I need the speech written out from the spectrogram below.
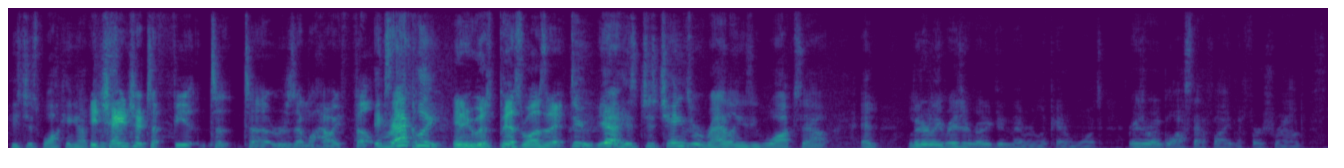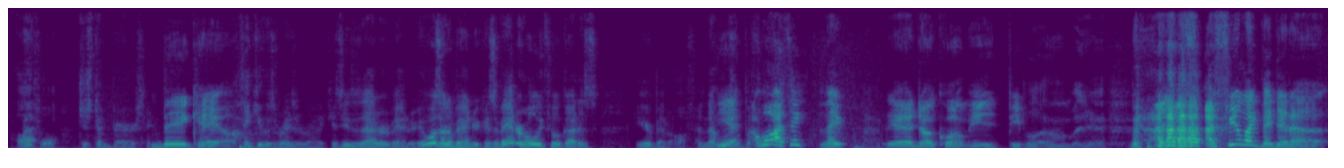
He's just walking out. He to the changed it to feel to, to resemble how he felt. exactly, And he was pissed, wasn't it? dude. Yeah, his just chains were rattling as he walks out, and literally Razor Ruddock didn't ever look at him once. Razor Ruddock lost that fight in the first round. Awful, just embarrassing. Big KO. I think it was Razor Ruddock. It's either that or Evander. It wasn't Evander because Evander Holyfield got his ear bit off, and that Yeah. wasn't the fight. Well, I think they. Yeah, don't quote me, people at home, but yeah. I, I, I feel like they did a.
